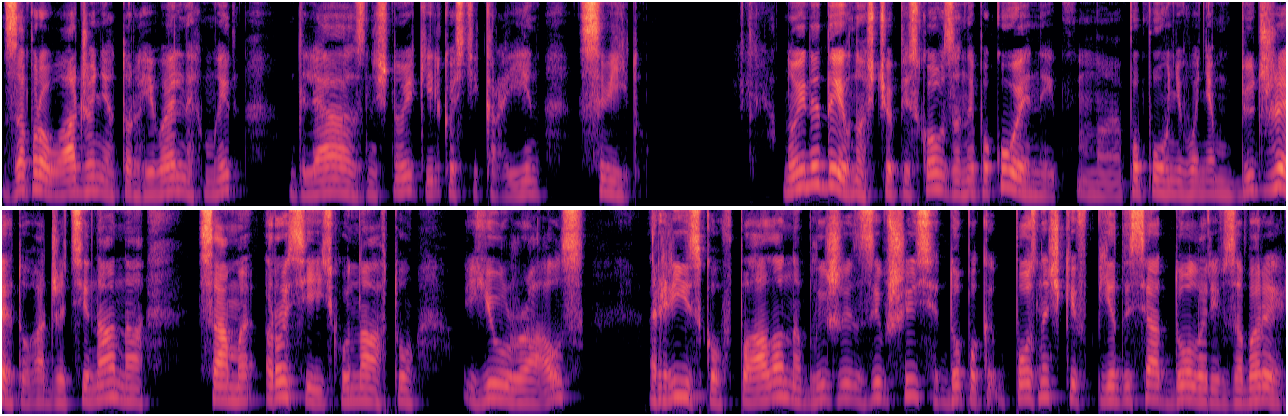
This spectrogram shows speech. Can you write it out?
запровадження торгівельних мит для значної кількості країн світу. Ну і не дивно, що Пісков занепокоєний поповнюванням бюджету, адже ціна на саме російську нафту Urals різко впала, наближившись до позначки в 50 доларів за барель.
